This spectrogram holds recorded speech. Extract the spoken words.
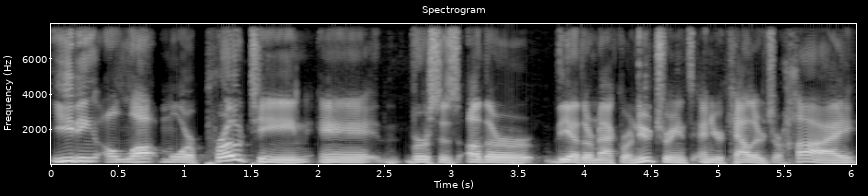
eating a lot more protein eh, versus other the other macronutrients, and your calories are high,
